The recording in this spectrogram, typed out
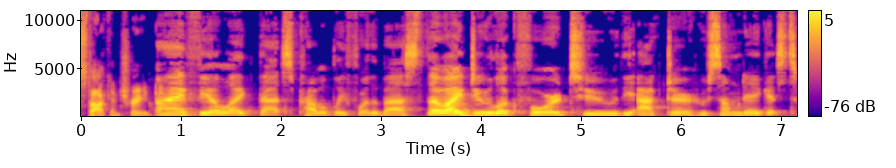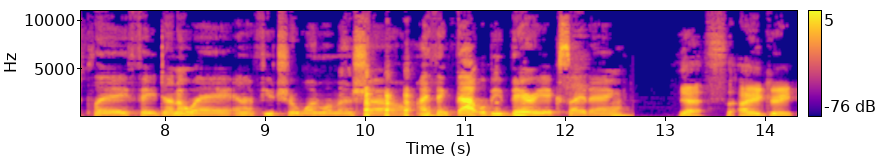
stock and trade. I feel like that's probably for the best, though. I do look forward to the actor who someday gets to play Faye Dunaway in a future one-woman show. I think that will be very exciting. Yes, I agree.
